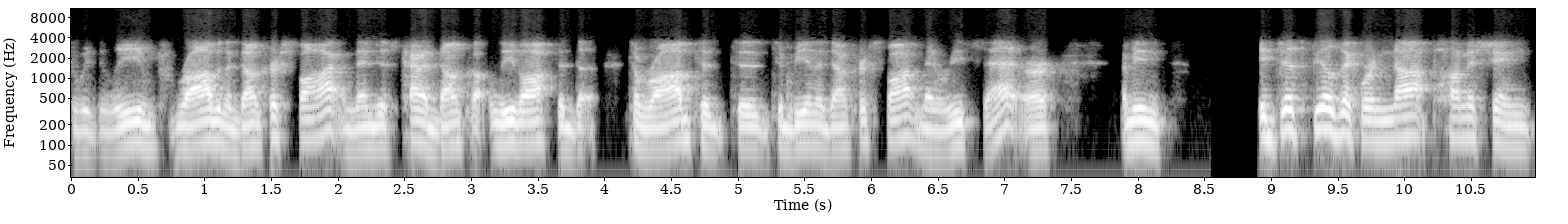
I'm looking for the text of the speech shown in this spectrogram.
Do we leave Rob in the dunker spot and then just kind of dunk, leave off to to Rob to to to be in the dunker spot and then reset? Or, I mean, it just feels like we're not punishing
